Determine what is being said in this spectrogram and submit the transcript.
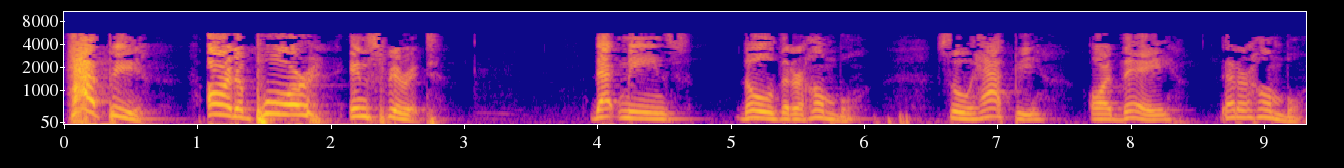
happy are the poor in spirit. That means those that are humble. So happy are they that are humble.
